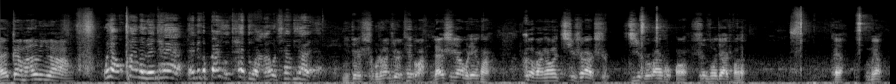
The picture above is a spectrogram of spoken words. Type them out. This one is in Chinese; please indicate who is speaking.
Speaker 1: 哎，干嘛呢美女？
Speaker 2: 我想换个轮胎，但这个扳手太短了，我拆不下来。
Speaker 1: 你这使不上劲太短，来试一下我这款，各板钢七十二尺基础扳手啊，伸缩加长的，看怎么样？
